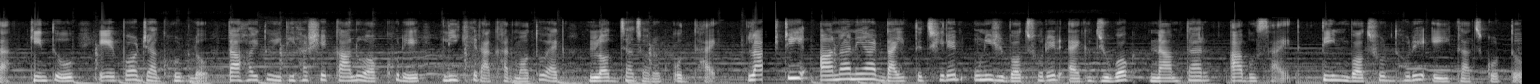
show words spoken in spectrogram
তা কিন্তু এরপর যা ঘটল, তা হয়তো ইতিহাসে কালো অক্ষরে লিখে রাখার মতো এক লজ্জাজনক অধ্যায়। লাশটি আনা নেয়ার দায়িত্বে ছিলেন ১৯ বছরের এক যুবক, নাম তার আবু সাইদ। তিন বছর ধরে এই কাজ করত।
